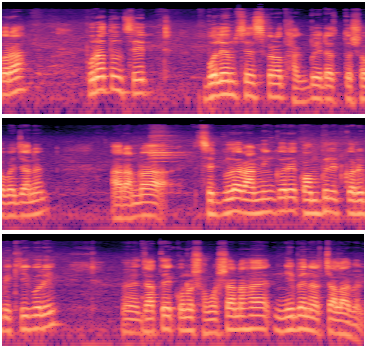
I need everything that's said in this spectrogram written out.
করা। পুরাতন সেট ভলিউম চেঞ্জ করা থাকবে, এটা তো সবাই জানেন। আর আমরা সেটগুলো রানিং করে, কমপ্লিট করে বিক্রি করি যাতে কোনো সমস্যা না হয়, নেবেন আর চালাবেন।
